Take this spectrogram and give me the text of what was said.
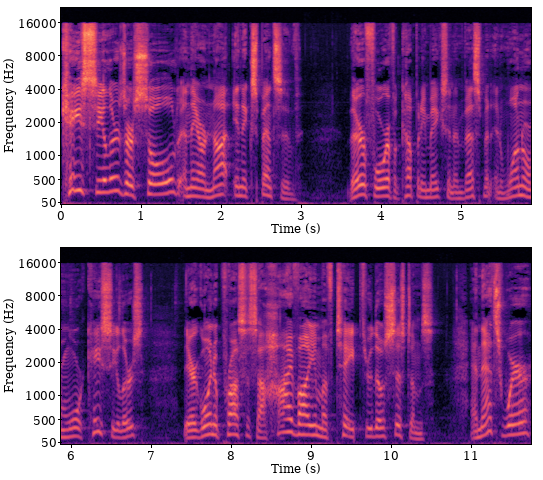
Case sealers are sold and they are not inexpensive. Therefore, if a company makes an investment in one or more case sealers, they are going to process a high volume of tape through those systems. And that's where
